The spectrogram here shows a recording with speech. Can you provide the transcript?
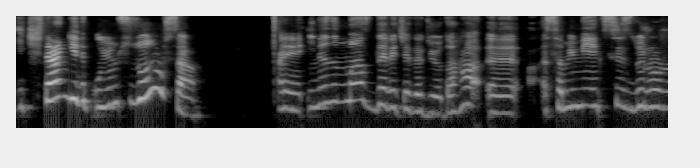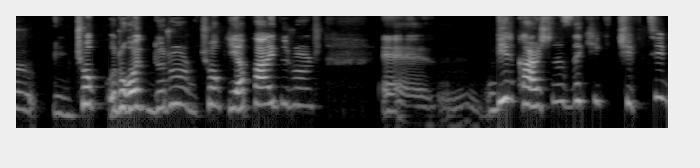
içten gelip uyumsuz olursa e, inanılmaz derecede diyor daha e, samimiyetsiz durur, çok rol durur, çok yapay durur. E, bir karşınızdaki çifti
